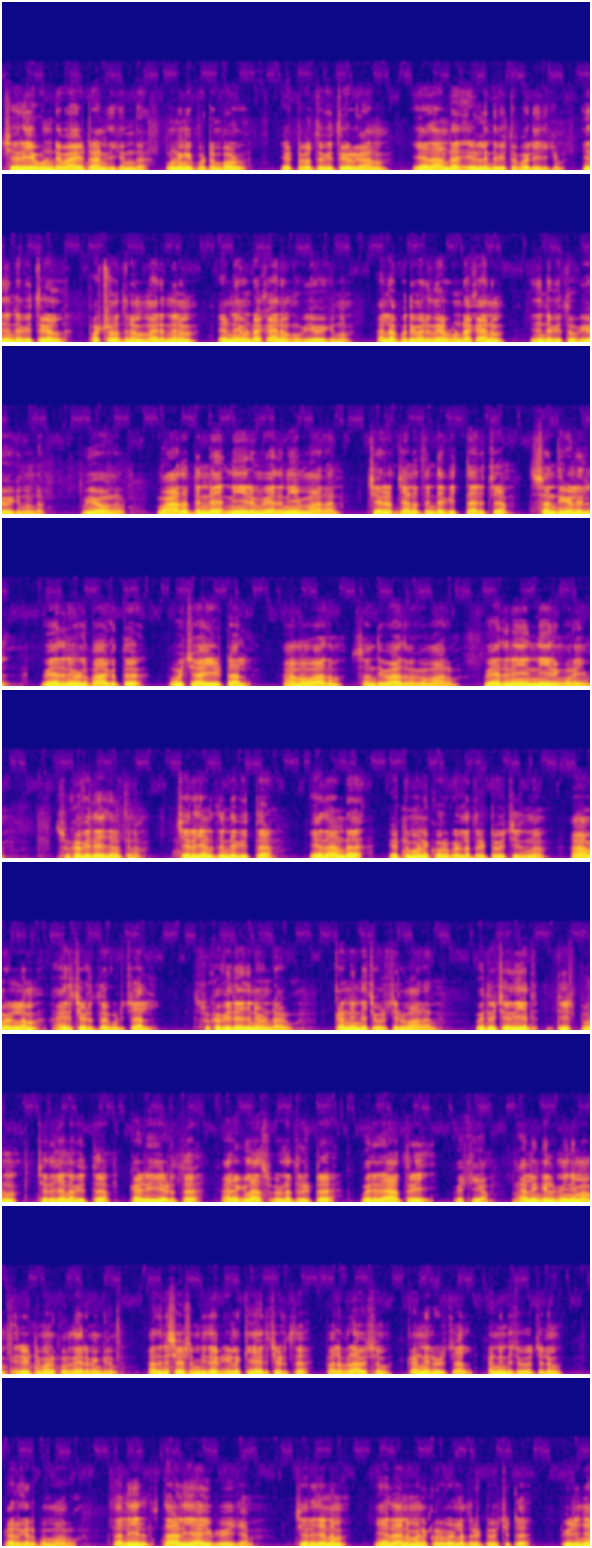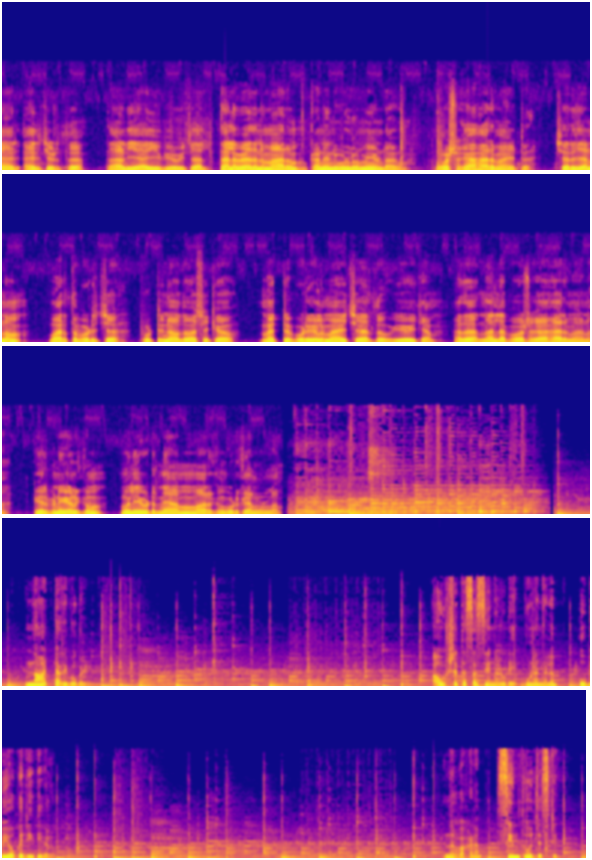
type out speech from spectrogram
ചെറിയ ഉണ്ടമായിട്ടാണ് ഇരിക്കുന്നത് ഉണങ്ങിപ്പൊട്ടുമ്പോൾ എട്ട് പത്ത് വിത്തുകൾ കാണും. ഏതാണ്ട് എള്ളിന്റെ വിത്ത് പോലെ ഇരിക്കും. ഇതിന്റെ വിത്തുകൾ ഭക്ഷണത്തിനും മരുന്നിനും എണ്ണ ഉണ്ടാക്കാനും ഉപയോഗിക്കുന്നു. അലോപ്പതി മരുന്നുകൾ ഉണ്ടാക്കാനും ഇതിന്റെ വിത്ത് ഉപയോഗിക്കുന്നുണ്ട്. ഉപയോഗങ്ങൾ. വാദത്തിന്റെ നീരും വേദനയും മാറാൻ. ചെറുചണത്തിന്റെ വിത്ത് അരച്ച് സന്ധികളിൽ വേദനയുള്ള ഭാഗത്ത് പൂച്ചായിട്ടാൽ ആമവാദം സന്ധിവാദം ഇവ മാറും. വേദനയും നീരും കുറയും. സുഖവിരേചനത്തിന്. ചെറുചണത്തിന്റെ വിത്ത് ഏതാണ്ട് എട്ട് മണിക്കൂർ വെള്ളത്തിലിട്ട് വെച്ചിരുന്ന് ആ വെള്ളം അരിച്ചെടുത്ത് കുടിച്ചാൽ സുഖവിരേചനമുണ്ടാകും. കണ്ണിന്റെ ചൊറിച്ചിൽ മാറാൻ. ഒരു ചെറിയ ടീസ്പൂൺ ചെറുചെണ്ണ വിത്ത് കഴുകിയെടുത്ത് അര ഗ്ലാസ് വെള്ളത്തിലിട്ട് ഒരു രാത്രി വയ്ക്കുക അല്ലെങ്കിൽ മിനിമം ഇരട്ട് മണിക്കൂർ നേരമെങ്കിലും. അതിനുശേഷം ഇത് ഇളക്കി അരിച്ചെടുത്ത് പല പ്രാവശ്യം കണ്ണിലൊഴിച്ചാൽ കണ്ണിന്റെ ചുവച്ചിലും കറുകറുപ്പും മാറും. തലയിൽ താളിയായി ഉപയോഗിക്കാം. ചെറുചണം ഏതാനും മണിക്കൂർ വെള്ളത്തിലിട്ട് വെച്ചിട്ട് പിഴിഞ്ഞ് അരി- അരിച്ചെടുത്ത് താളിയായി ഉപയോഗിച്ചാൽ തലവേദന മാറും കണ്ണിന് കുളിർമയുണ്ടാകും. പോഷകാഹാരമായിട്ട് ചെറുചണം വറുത്ത് പൊടിച്ച് പുട്ടിനോ ദോശയ്ക്കോ മറ്റു പൊടികളുമായി ചേർത്ത് ഉപയോഗിക്കാം. അത് നല്ല പോഷകാഹാരമാണ്. ഗർഭിണികൾക്കും മുലയൂട്ടുന്ന അമ്മമാർക്കും കൊടുക്കാൻ കൊള്ളാം. നാട്ടറിവുകൾ. ഔഷധ സസ്യങ്ങളുടെ ഗുണങ്ങളും ഉപയോഗരീതികളും. നിർവഹണം സിന്ധു ജസ്റ്റിൻ.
